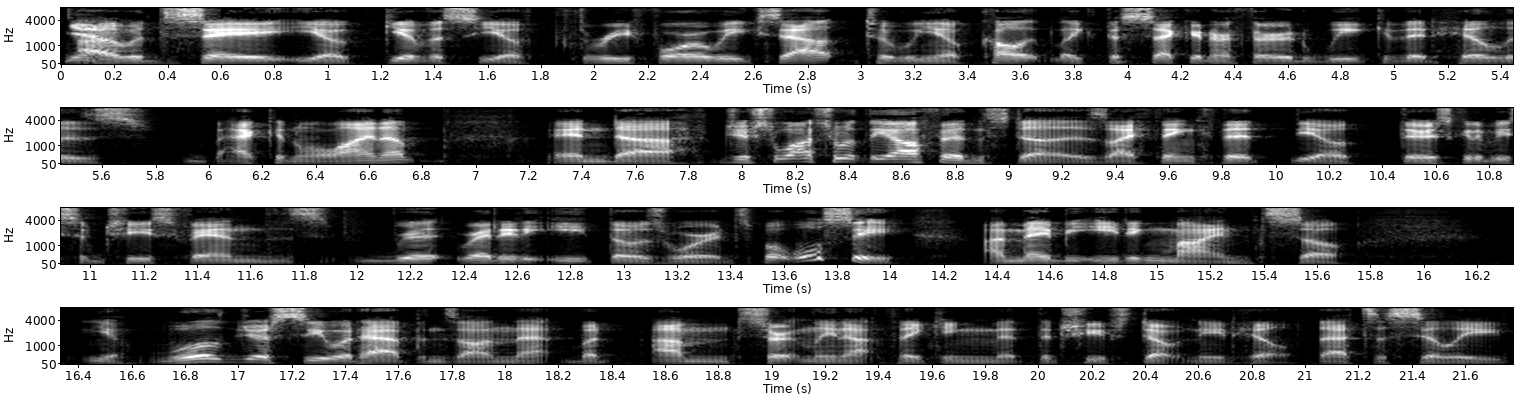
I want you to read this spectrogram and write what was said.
yeah. I would say, you know, give us, you know, three, four weeks out to, you know, call it like the second or third week that Hill is back in the lineup and uh, just watch what the offense does. I think that you know there's going to be some Chiefs fans re- ready to eat those words, but we'll see. I may be eating mine, so you know we'll just see what happens on that. But I'm certainly not thinking that the Chiefs don't need Hill. That's a silly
